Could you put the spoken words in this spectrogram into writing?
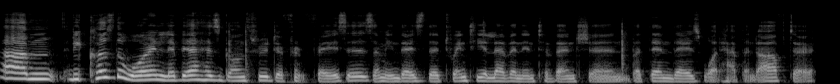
Um, because the war in Libya has gone through different phases. I mean, there's the 2011 intervention, but then there's what happened after.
